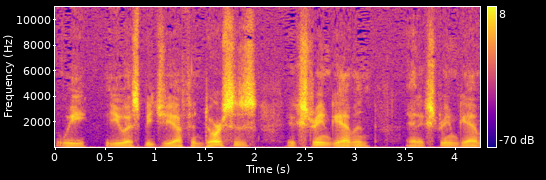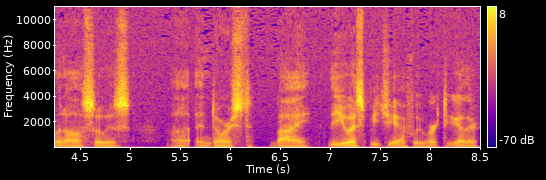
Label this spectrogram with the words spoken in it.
we, the USBGF endorses Extreme Gammon and Extreme Gammon also is uh, endorsed by the USBGF. We work together,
